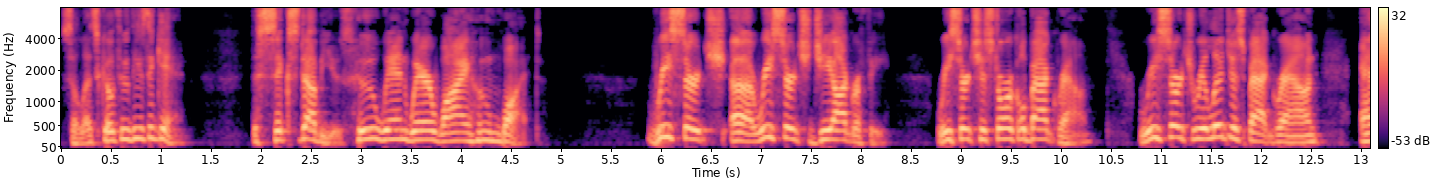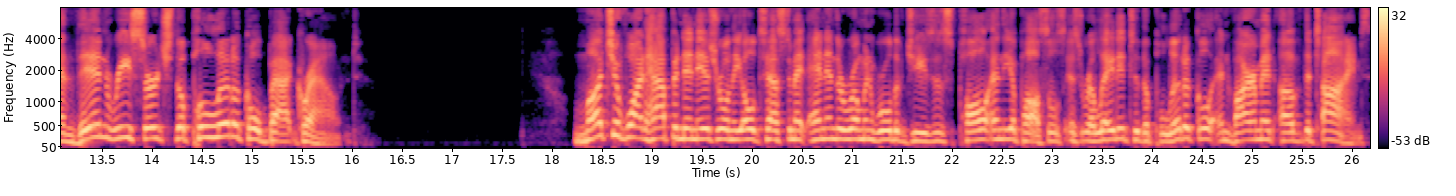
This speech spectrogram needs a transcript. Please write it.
So let's go through these again. The six W's who, when, where, why, whom, what. Research, uh, research geography, research historical background, research religious background, and then research the political background. Much of what happened in Israel in the Old Testament and in the Roman world of Jesus, Paul and the apostles, is related to the political environment of the times.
